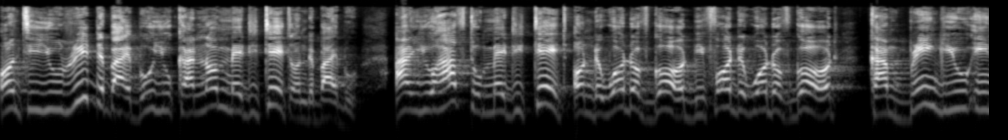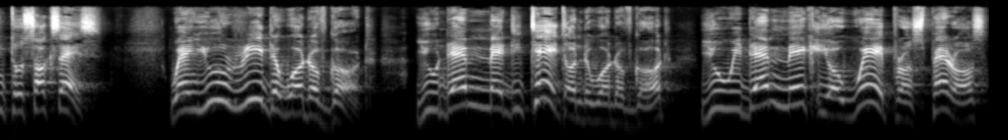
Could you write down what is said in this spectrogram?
Until you read the Bible, you cannot meditate on the Bible. And you have to meditate on the Word of God before the Word of God can bring you into success. When you read the Word of God, you then meditate on the Word of God, you will then make your way prosperous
